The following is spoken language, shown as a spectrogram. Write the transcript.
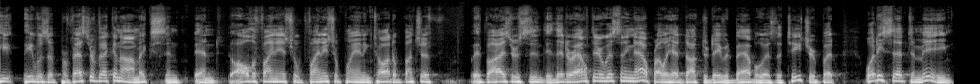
he, he was a professor of economics and, and all the financial financial planning. Taught a bunch of advisors that are out there listening now. Probably had Dr. David Babbel as the teacher. But what he said to me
